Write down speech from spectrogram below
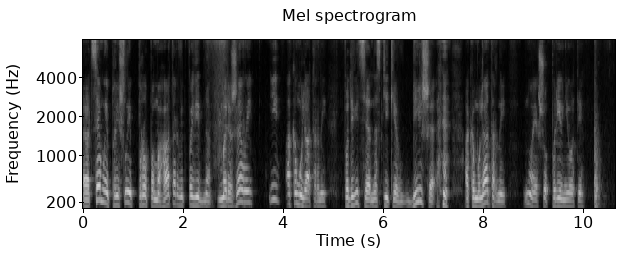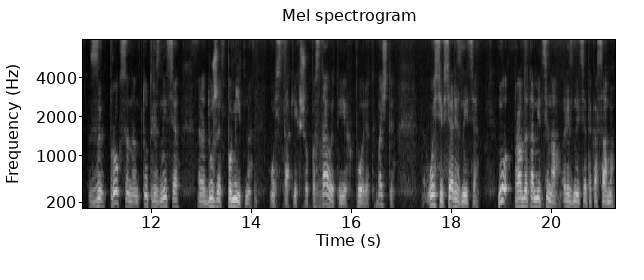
Е, Це ми прийшли про помагатор, відповідно, мережевий і акумуляторний. Подивіться, наскільки більше акумуляторний, ну, якщо порівнювати з Проксоном, тут різниця е, дуже помітна. Ось так, якщо поставити їх поряд, бачите, ось і вся різниця. Ну, правда, там і ціна різниця така сама.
